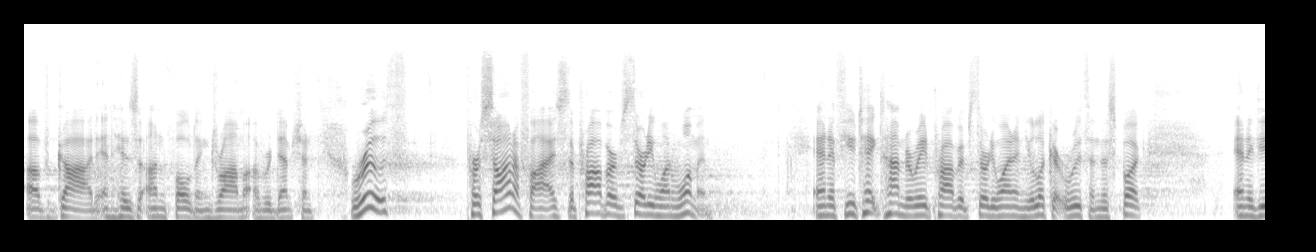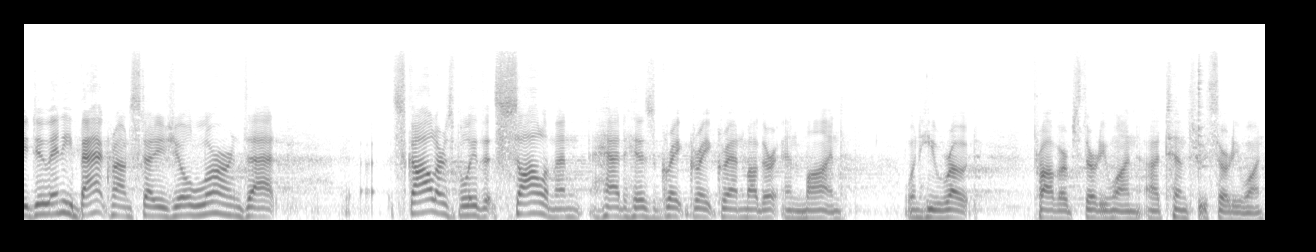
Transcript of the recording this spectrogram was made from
of God and his unfolding drama of redemption. Ruth personifies the Proverbs 31 woman. And if you take time to read Proverbs 31 and you look at Ruth in this book, and if you do any background studies, you'll learn that Scholars believe that Solomon had his great great grandmother in mind when he wrote Proverbs 31, uh, 10 through 31.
